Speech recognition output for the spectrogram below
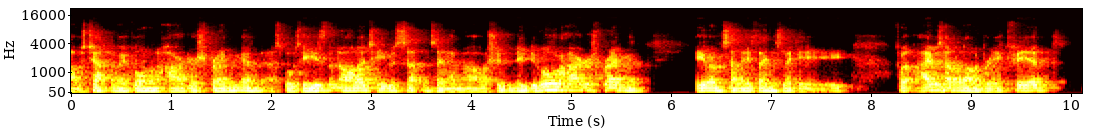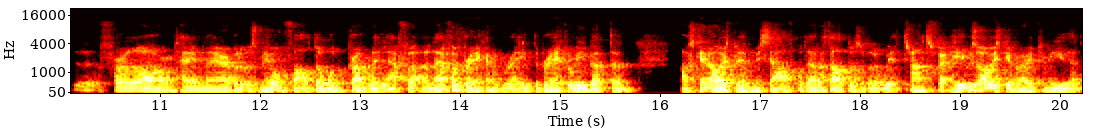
I was chatting about going on a harder spring, and I suppose he's the knowledge. He was sitting saying, No, I shouldn't need to go on a harder spring, and even silly things like he, for, I was having a lot of brake fade uh, for a long time there, but it was my own fault. I would probably left I left a break and I'd ride the brake a wee bit, and I was kind of always blaming myself. But then I thought there was a bit of weight transfer. He was always giving out to me that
